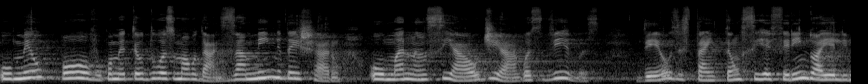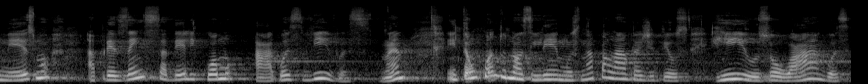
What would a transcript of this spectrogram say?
o meu povo cometeu duas maldades. A mim me deixaram o manancial de águas vivas. Deus está então se referindo a Ele mesmo, a presença dele como águas vivas. Né? Então, quando nós lemos na palavra de Deus rios ou águas,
